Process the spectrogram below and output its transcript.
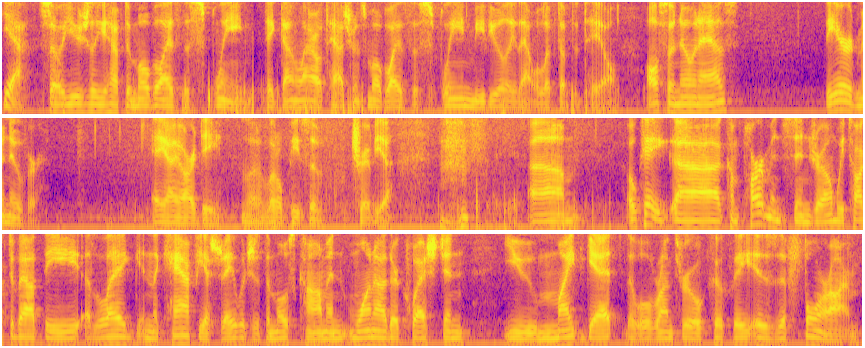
Yeah, so usually you have to mobilize the spleen. Take down the lateral attachments, mobilize the spleen medially, that will lift up the tail. Also known as the AIRD maneuver. AIRD, a little, piece of trivia. um, okay, uh, compartment syndrome. We talked about the leg and the calf yesterday, which is the most common. One other question you might get that we'll run through real quickly is the forearm.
